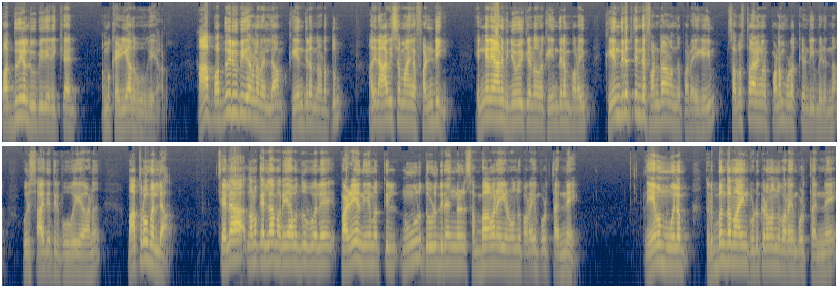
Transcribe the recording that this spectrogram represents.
പദ്ധതികൾ രൂപീകരിക്കാൻ നമുക്ക് കഴിയാതെ പോവുകയാണ്. ആ പദ്ധതി രൂപീകരണമെല്ലാം കേന്ദ്രം നടത്തും. അതിനാവശ്യമായ ഫണ്ടിങ് എങ്ങനെയാണ് വിനിയോഗിക്കേണ്ടതെന്ന് കേന്ദ്രം പറയും. കേന്ദ്രത്തിന്റെ ഫണ്ടാണെന്ന് പറയുകയും സംസ്ഥാനങ്ങൾ പണം മുടക്കേണ്ടിയും വരുന്ന ഒരു സാഹചര്യത്തിൽ പോവുകയാണ്. മാത്രവുമല്ല ചില നമുക്കെല്ലാം അറിയാവുന്നതുപോലെ പഴയ നിയമത്തിൽ നൂറ് തൊഴിൽ ദിനങ്ങൾ സംഭാവന ചെയ്യണമെന്ന് പറയുമ്പോൾ തന്നെ നിയമം മൂലം നിർബന്ധമായും കൊടുക്കണമെന്ന് പറയുമ്പോൾ തന്നെ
